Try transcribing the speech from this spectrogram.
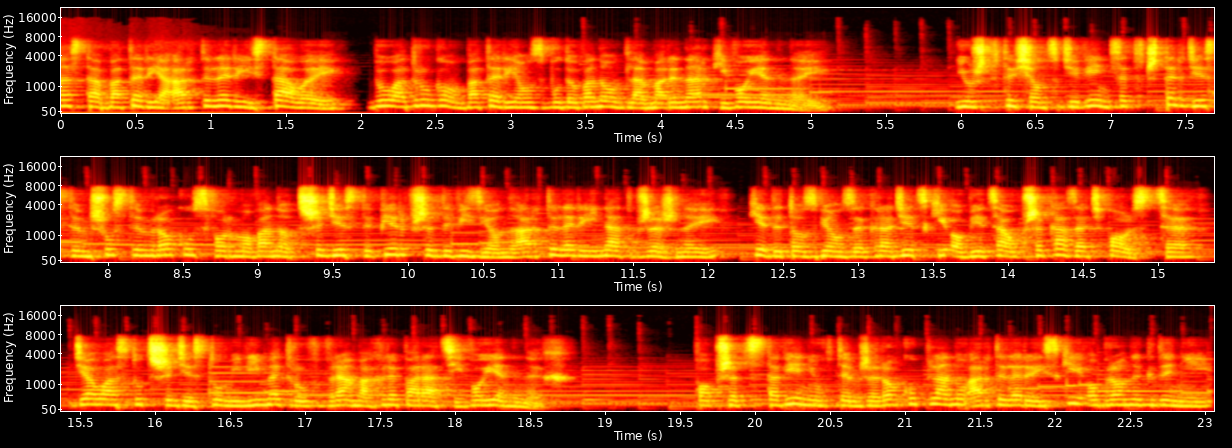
13 bateria artylerii stałej była drugą baterią zbudowaną dla marynarki wojennej. Już w 1946 roku sformowano 31 Dywizjon Artylerii Nadbrzeżnej, kiedy to Związek Radziecki obiecał przekazać Polsce działa 130 mm w ramach reparacji wojennych. Po przedstawieniu w tymże roku planu artyleryjskiej obrony Gdyni,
